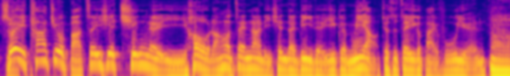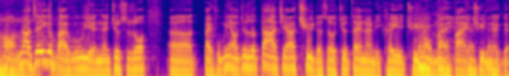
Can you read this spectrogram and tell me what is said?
所以他就把这一些清了以后，然后在那里现在立了一个庙，就是这一个百福园。哦，那这一个百福园呢，就是说，呃，百福庙就是说大家去的时候就在那里可以去拜拜去那个。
